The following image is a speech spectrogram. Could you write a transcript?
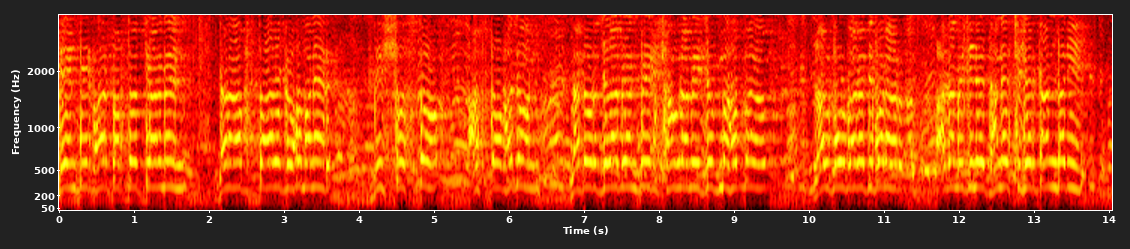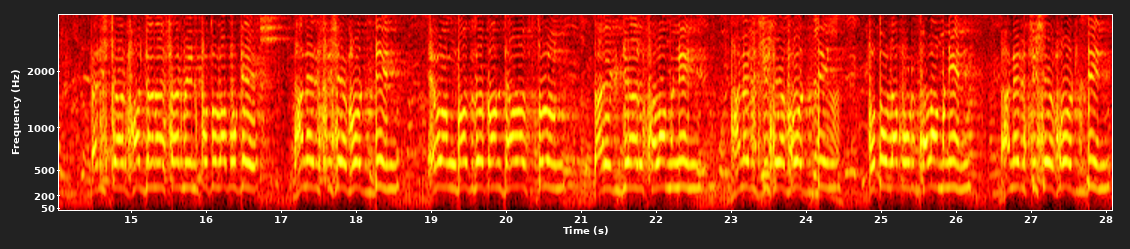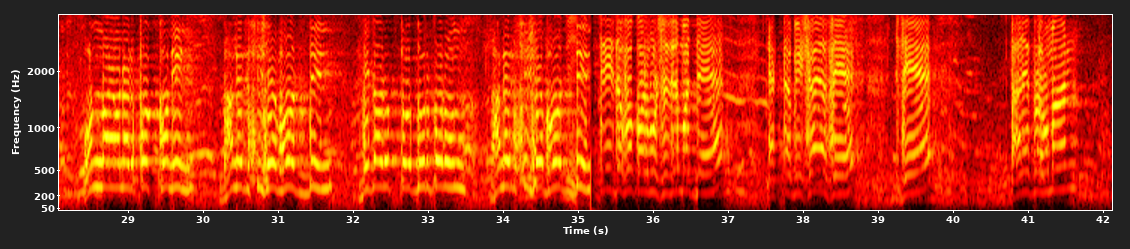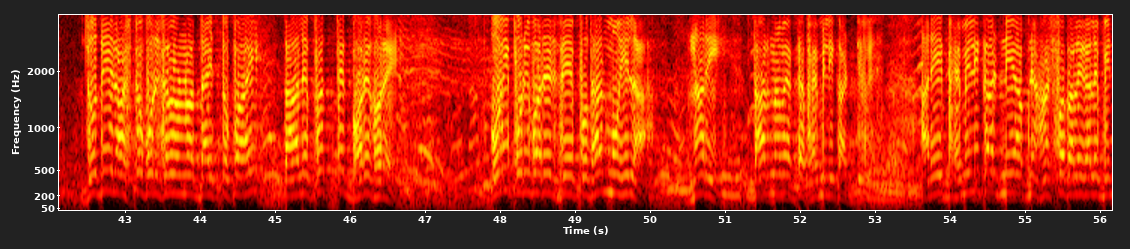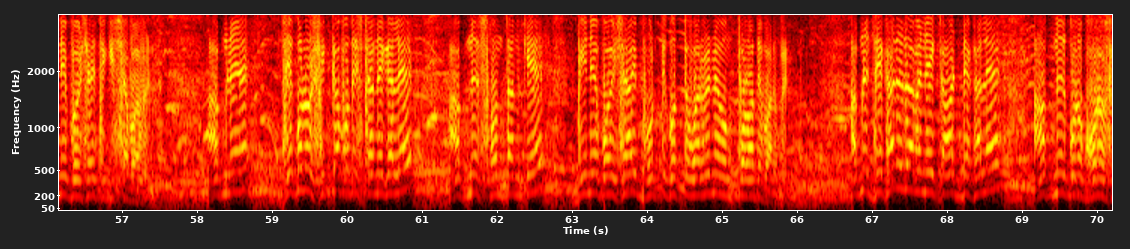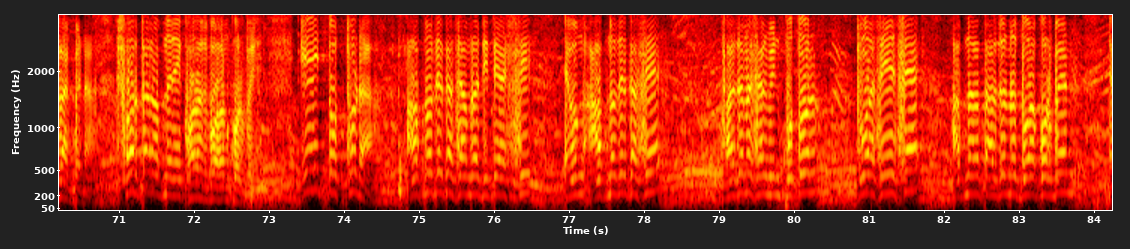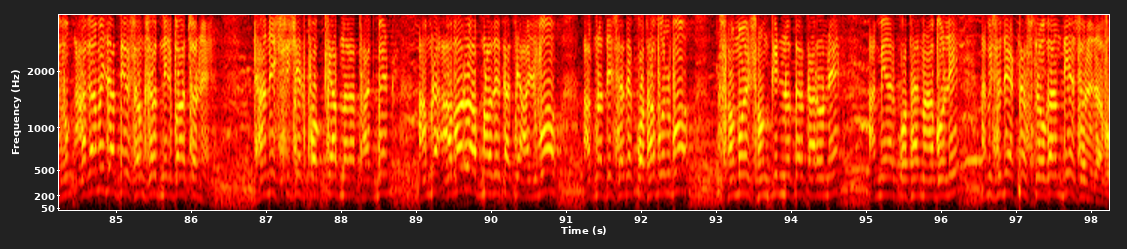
বিএনপির ভারপ্রাপ্ত চেয়ারম্যান জনাব তারেক রহমানের বিশ্বস্ত আস্থাভাজন নাটোর জেলা বিএনপির সংগ্রামী যুগ্ম আহ্বায়ক, লালপুর বাগাতিপাড়ার আগামী দিনে ধানের শীষের কান্ডারি ব্যারিস্টার ফরজানা শারমিন পুতুলাপুকে ধানের শীষে ভোট দিন এবং বজ্রকণ্ঠ আওয়াজ তুলুন, তারেক জিয়ার সালাম নিন, ধানের শীষে ভোট দিন পুতুলাপুর সালাম নিন ধানের শীষে ভোট দিন, উন্নয়নের পক্ষ নিন। ধানের শীষে ভোট দিন, বেকারত্ব দূর করুন। ধানের শীষে ভোট দিন। দফা কর্মসূচির মধ্যে একটা বিষয় আছে যে তারেক রহমান যদি রাষ্ট্র পরিচালনার দায়িত্ব পায়, তাহলে প্রত্যেক ঘরে ঘরে ওই পরিবারের যে প্রধান মহিলা, নারী, তার নামে একটা ফ্যামিলি কার্ড দিবে। আর এই ফ্যামিলি কার্ড নিয়ে আপনি হাসপাতালে গেলে বিনে পয়সায় চিকিৎসা পাবেন। আপনি যে কোনো শিক্ষা প্রতিষ্ঠানে গেলে আপনার সন্তানকে বিনে পয়সায় ভর্তি করতে পারবেন এবং পড়াতে পারবেন। আপনি যেখানে যাবেন এই কার্ড দেখালে আপনার কোনো খরচ লাগবে না। সরকার আপনার এই খরচ বহন করবে। এই তথ্যটা আপনাদের কাছে আমরা দিতে আসছি এবং আপনাদের কাছে ফারজানা শারমিন পুতুল দোয়া চেয়েছে। আপনারা তার জন্য দোয়া করবেন এবং আগামী জাতীয় সংসদ নির্বাচনে ধানের শীষের পক্ষে আপনারা থাকবেন। আমরা আবারও আপনাদের কাছে আসব আপনাদের সাথে কথা বলব সময় সংকীর্ণতার কারণে। আমি আর কথা না বলে আমি শুধু একটা স্লোগান দিয়ে চলে যাব।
